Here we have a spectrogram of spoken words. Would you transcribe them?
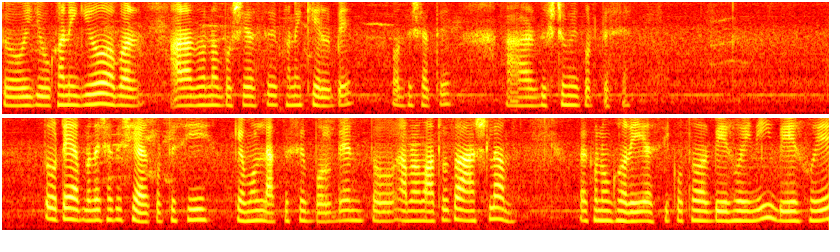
তো ওই যে ওখানে গিয়েও আবার আরাধনা বসে আছে, ওখানে খেলবে ওদের সাথে আর দুষ্টুমি করতেছে। তো ওটাই আপনাদের সাথে শেয়ার করতেছি, কেমন লাগতেছে বলবেন? তো আমরা মাত্র তো আসলাম এখনও ঘরেই আছি, কোথাও আর বের হইনি, বের হয়ে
